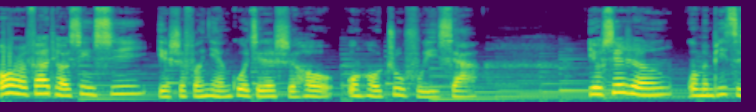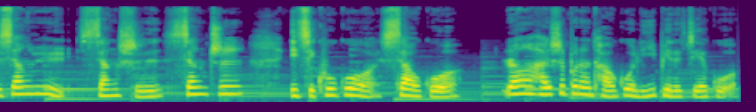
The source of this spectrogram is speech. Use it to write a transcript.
偶尔发条信息，也是逢年过节的时候问候祝福一下。有些人，我们彼此相遇、相识、相知，一起哭过、笑过。然而，还是不能逃过离别的结果。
